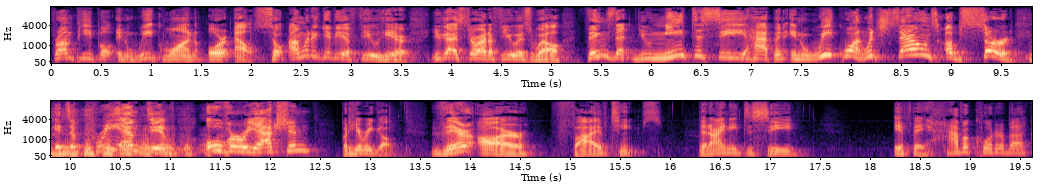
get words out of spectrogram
from people in week one or else. So I'm going to give you a few here. You guys throw out a few as well. Things that you need to see happen in week one, which sounds absurd. It's a preemptive overreaction, but here we go. There are five teams that I need to see if they have a quarterback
